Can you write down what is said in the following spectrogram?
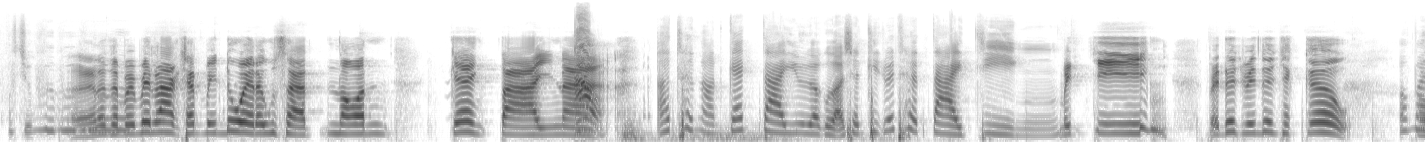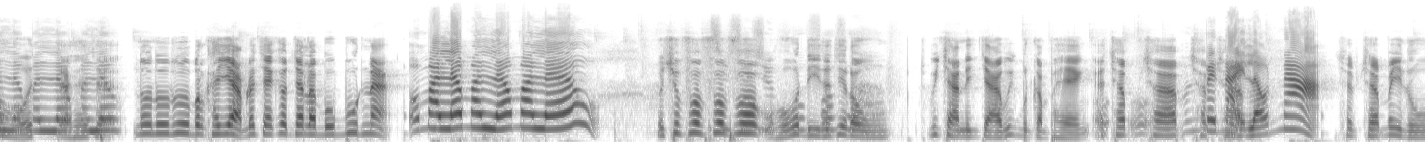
โอ้ชุบเออแล้วจะไปไม่ลากฉันไปด้วยนะอุตส่าห์นอนแกล้งตายนะอ้าวอ้าเธอนอนแกล้งตายอยู่หรอกเหรอ ฉันคิดว่าเธอตายจริง ไม่จริง ไปด้วยไปด้วยแจ็คเกิลโอ้มาเร็วมาเร็วมาเร็วนู่นนู่นมันขยับแล้วแจ็คเกิลจะระบุบุญน่ะโอ้มาแล้วมาแล้วมาแล้วโอ้ชุบฟับฟับฟับชุบโอ้โหดีนะที่เรา วิชานินจาวิ่งบนกำแพงอะชับโอ้ชับมันชับไปไหนชับแล้วน่ะชับชับไม่รู้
